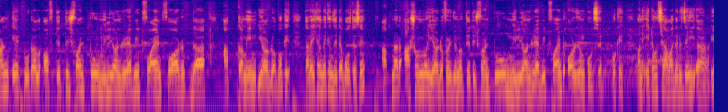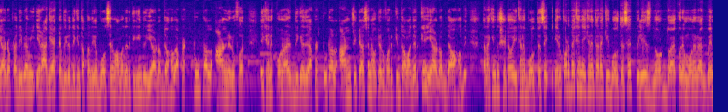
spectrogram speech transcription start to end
earn a total of তেত্রিশ point two million rabbit point for the upcoming airdrop okay তারা এখানে দেখেন যেটা বলতেছে, আপনার আসন্ন ইয়ারড্রপের জন্য তেত্রিশ point two million rabbit point অর্জন করছেন ওকে মানে এটা হচ্ছে আমাদের যেই ইয়ারড্রপটা দিবে, আমি এর আগে একটা ভিডিওতে কিন্তু আপনাদেরকে বলছিলাম, আমাদেরকে কিন্তু ইয়ারড্রপ দেওয়া হবে আপনার টোটাল আর্নের উপর। এখানে কোনার দিকে যে আপনার টোটাল আর্ন যেটা আছে না, ওইটার উপর কিন্তু আমাদেরকে ইয়ারড্রপ দেওয়া হবে। তারা কিন্তু সেটাও এখানে বলতেছে। এরপর দেখেন এখানে তারা কি বলতেছে প্লিজ নোট দয়া করে মনে রাখবেন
